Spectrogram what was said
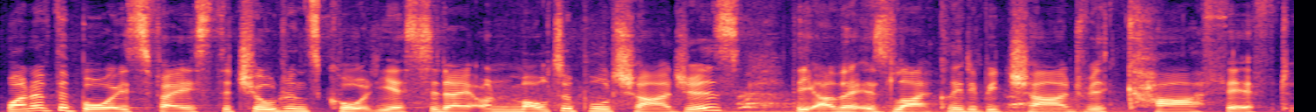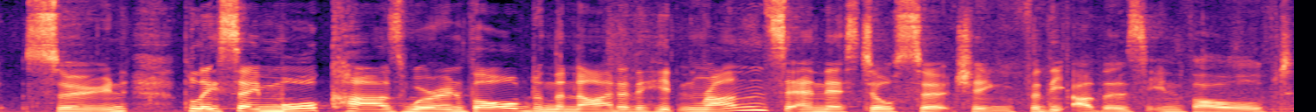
One of the boys faced the Children's Court yesterday on multiple charges. The other is likely to be charged with car theft soon. Police say more cars were involved on the night of the hit and runs, and they're still searching for the others involved.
